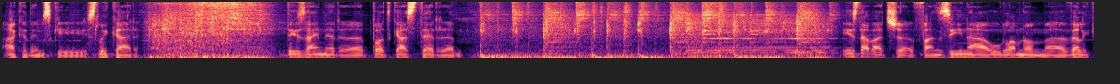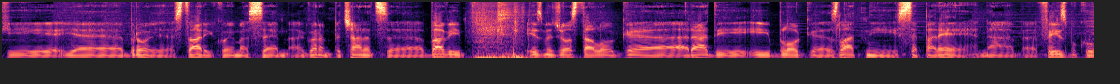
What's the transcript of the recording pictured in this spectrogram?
akademski slikar, dizajner, podcaster, izdavač fanzina, uglavnom veliki je broj stvari kojima se Goran Pečanac bavi. Između ostalog radi i blog Zlatni Separe na Facebooku.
